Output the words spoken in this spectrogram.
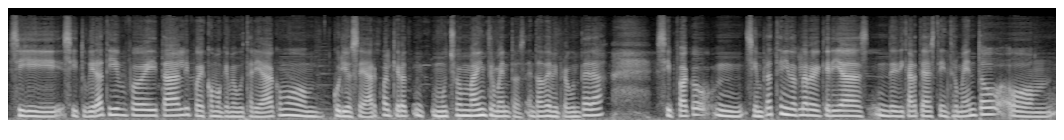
si, si tuviera tiempo y tal, y pues como que me gustaría como curiosear cualquier muchos más instrumentos. Entonces mi pregunta era si Paco, mm, ¿siempre has tenido claro que querías dedicarte a este instrumento o mm,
